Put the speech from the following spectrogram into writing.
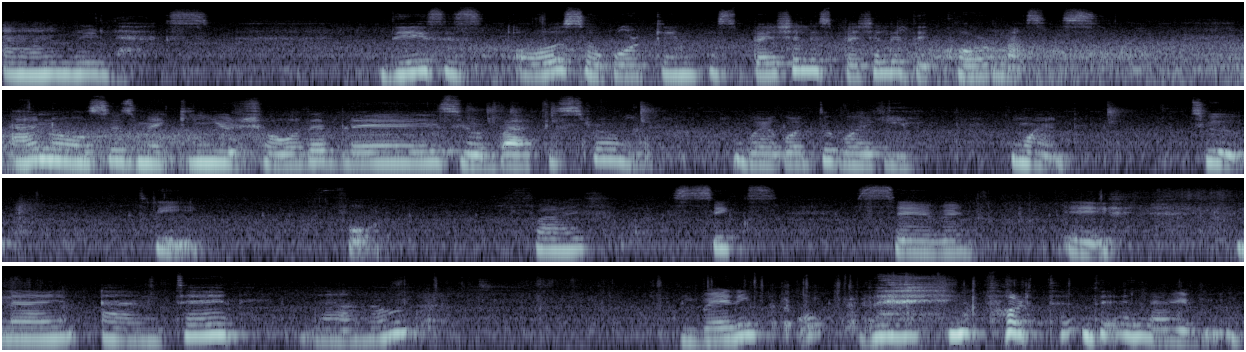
and relax. This is also working, especially, especially the core muscles. Ah, and also it's making your shoulder blades, your back is stronger. We're going to go again. One, two, three, four, five, six, seven, eight, nine, and ten. Down. Very, very important alignment.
